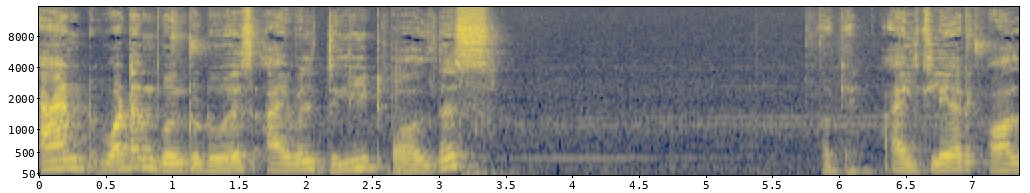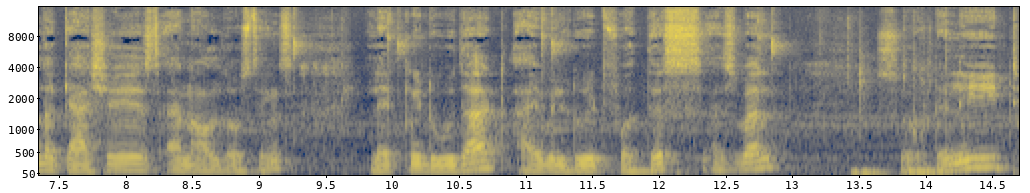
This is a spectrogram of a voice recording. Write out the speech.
And what I'm going to do is I will delete all this. Okay I'll clear all the caches and all those things. Let me do that. I will do it for this as well so delete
